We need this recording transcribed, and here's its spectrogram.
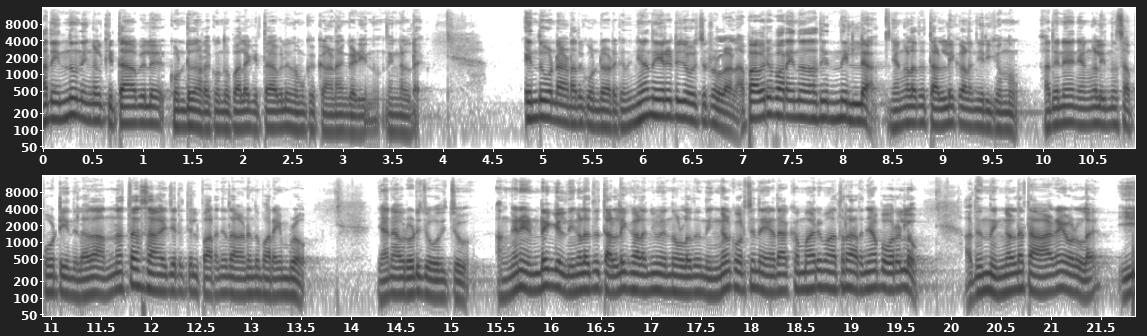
അത് ഇന്നും നിങ്ങൾ കിതാബിൽ കൊണ്ടു നടക്കുന്നു പല കിതാബിലും നമുക്ക് കാണാൻ കഴിയുന്നു നിങ്ങളുടെ. എന്തുകൊണ്ടാണ് അത് കൊണ്ടു നടക്കുന്നത്? ഞാൻ നേരിട്ട് ചോദിച്ചിട്ടുള്ളതാണ്. അപ്പോൾ അവർ പറയുന്നത് അത് ഇന്നില്ല. ഞങ്ങളത് തള്ളിക്കളഞ്ഞിരിക്കുന്നു. അതിനെ ഞങ്ങൾ ഇന്ന് സപ്പോർട്ട് ചെയ്യുന്നില്ല. അത് അന്നത്തെ സാഹചര്യത്തിൽ പറഞ്ഞതാണെന്ന് പറയുമ്പോഴോ ഞാൻ അവരോട് ചോദിച്ചു അങ്ങനെ ഉണ്ടെങ്കിൽ നിങ്ങളത് തള്ളിക്കളഞ്ഞു എന്നുള്ളത് നിങ്ങൾ കുറച്ച് നേതാക്കന്മാർ മാത്രം അറിഞ്ഞാൽ പോരല്ലോ. അത് നിങ്ങളുടെ താഴെയുള്ള ഈ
